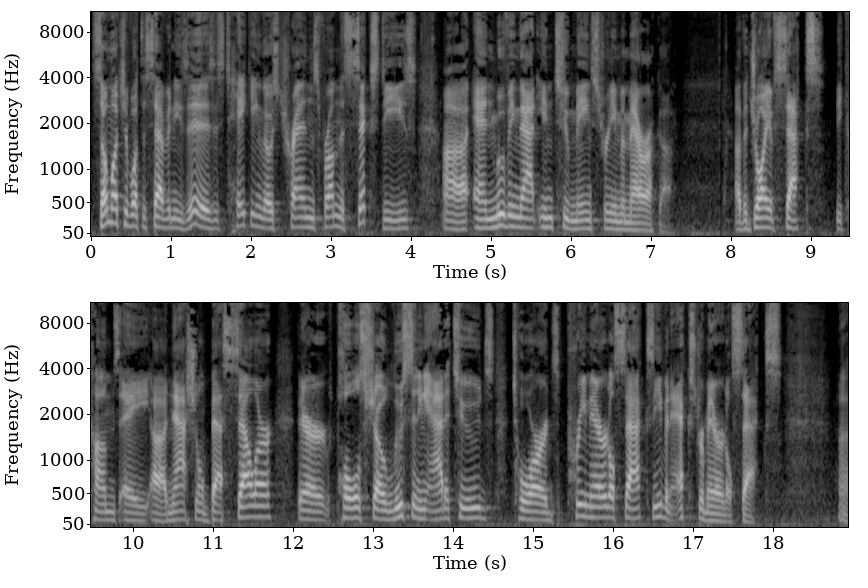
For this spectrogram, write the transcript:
So much of what the 70s is, is taking those trends from the 60s uh, and moving that into mainstream America. Uh, the Joy of Sex becomes a uh, national bestseller. Their polls show loosening attitudes towards premarital sex, even extramarital sex. Uh,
